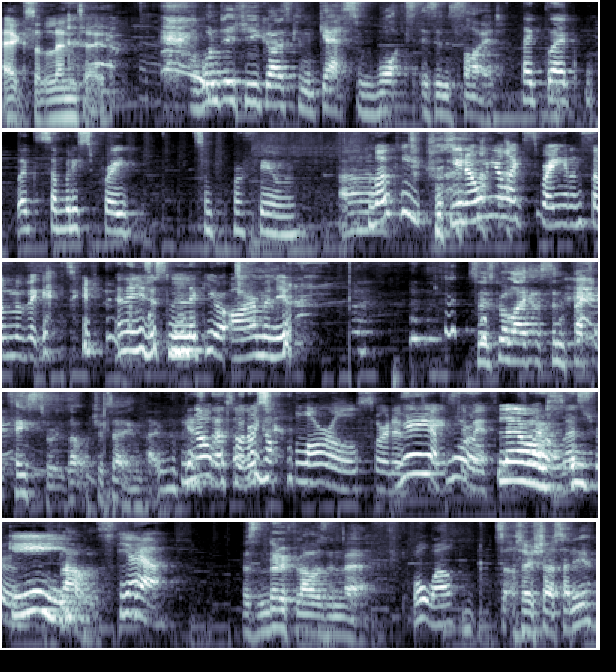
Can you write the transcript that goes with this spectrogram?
Excelente. I wonder if you guys can guess what is inside. Like like like somebody sprayed some perfume. I. Loki, you know when you're like spraying it and some of it gets in And then you just lick your arm and you. So it's got like a synthetic taste to it, is that what you're saying? No, that's it's got what like I'm a floral sort of Yeah, yeah, taste floral. of it. Flowers, Floral, that's true. okay. Flowers. Yeah. There's no flowers in there. Oh well. So, so shall I tell you?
